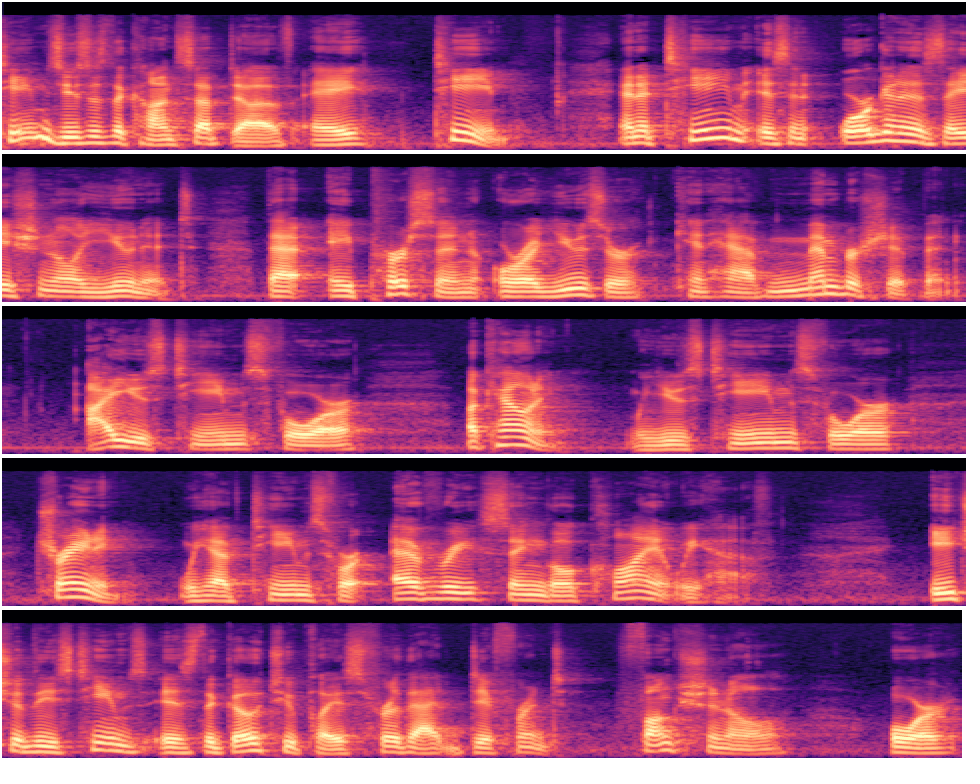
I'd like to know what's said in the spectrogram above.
Teams uses the concept of a team. And a team is an organizational unit that a person or a user can have membership in. I use Teams for accounting. We use Teams for training. We have teams for every single client we have. Each of these teams is the go-to place for that different functional or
